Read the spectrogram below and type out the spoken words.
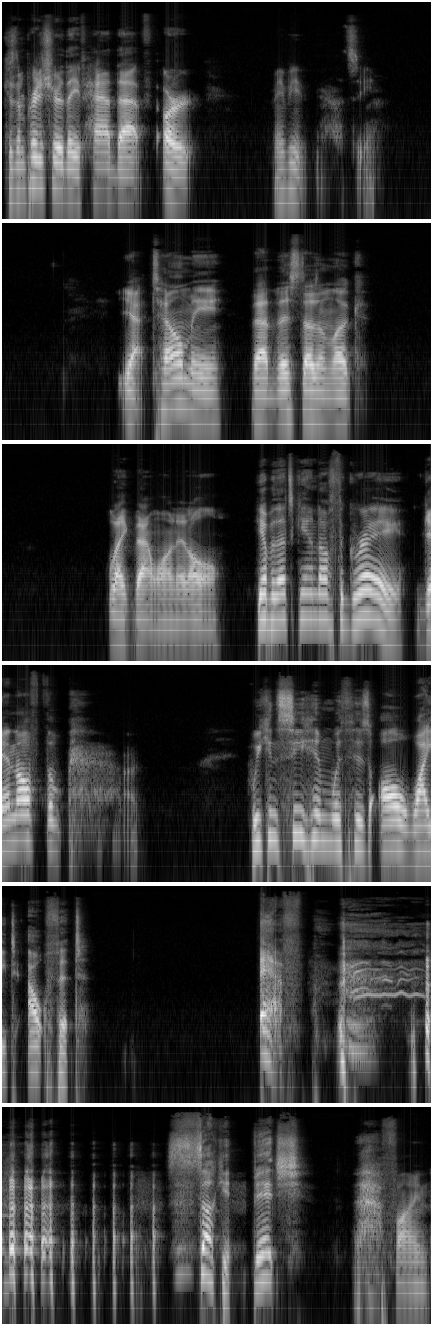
because I'm pretty sure they've had that, or maybe let's see. Yeah, tell me that this doesn't look like that one at all. Yeah, but that's Gandalf the Grey. Gandalf the We can see him with his all white outfit. F. Suck it, bitch. fine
